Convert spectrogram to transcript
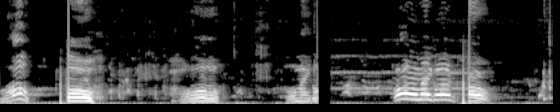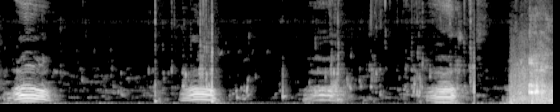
Wow! Oh! Oh! Oh my god! Oh my god! Wow! Wow! Wow! Wow! Wow! Ow.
